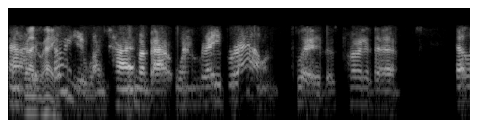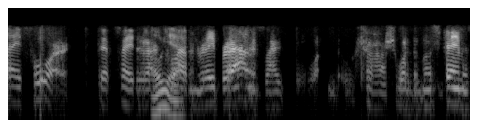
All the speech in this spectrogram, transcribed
And right, I was right. telling you one time about when Ray Brown played as part of the LA Four that played at our oh, club, yeah. and Ray Brown is like, gosh, one of the most famous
